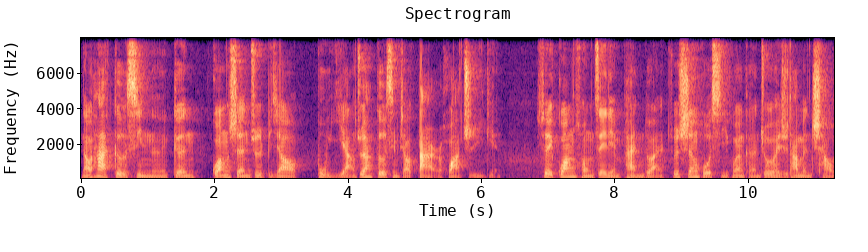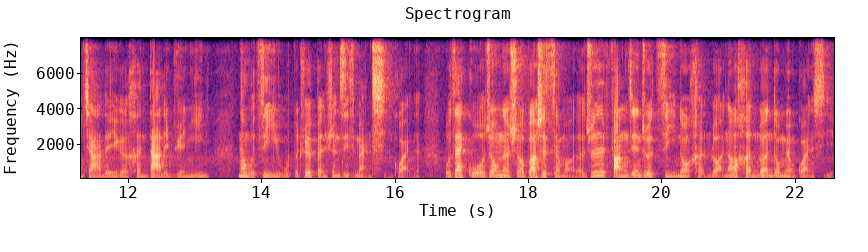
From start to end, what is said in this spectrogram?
然后他的个性呢跟光生就是比较。不一样，就是他个性比较大而化之一点，所以光从这一点判断，就是生活习惯可能就会是他们吵架的一个很大的原因。那我自己，我觉得本身自己是蛮奇怪的。我在国中的时候不知道是怎么了，就是房间就是自己弄很乱，然后很乱都没有关系。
